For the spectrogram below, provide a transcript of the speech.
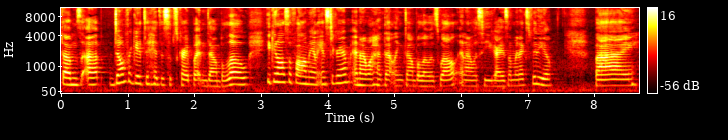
thumbs up. Don't forget to hit the subscribe button down below. You can also follow me on Instagram and I will have that link down below as well. And I will see you guys on my next video. Bye.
